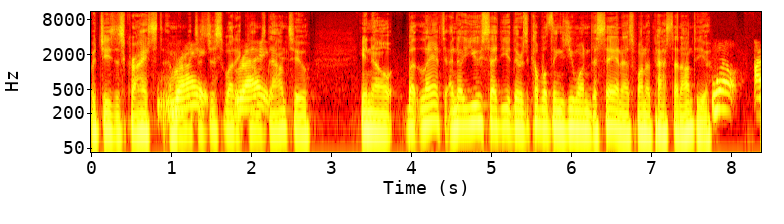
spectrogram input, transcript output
with Jesus Christ, right, which is just what it right. comes down to you know but lance i know you said you, there was a couple of things you wanted to say and i just want to pass that on to you Well, I,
